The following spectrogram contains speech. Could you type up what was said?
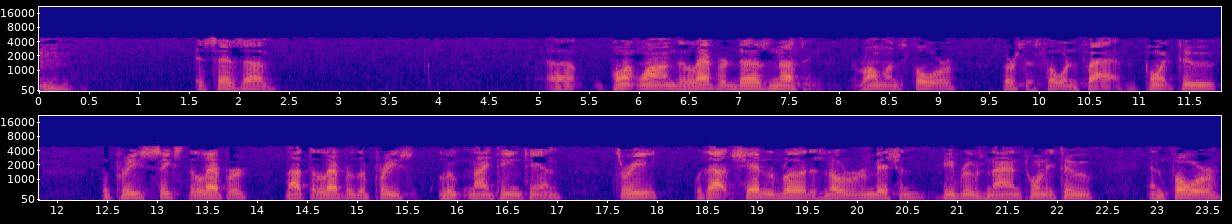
it says, um, uh, point one, the leper does nothing. Romans 4, verses 4 and 5. Point two, the priest seeks the leper, not the leper the priest. Luke 19:10. Three, without shedding of blood is no remission. Hebrews 9:22. And four,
